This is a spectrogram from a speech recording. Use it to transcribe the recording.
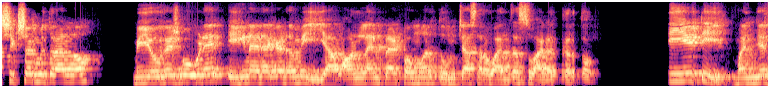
शिक्षक मित्रांनो. मी योगेश बोबडे इग्नाइट अकॅडमी या ऑनलाईन प्लॅटफॉर्मवर तुमच्या सर्वांचं स्वागत करतो. टीईटी म्हणजे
